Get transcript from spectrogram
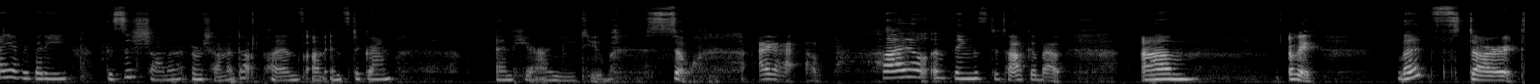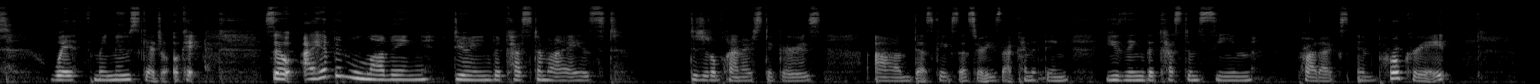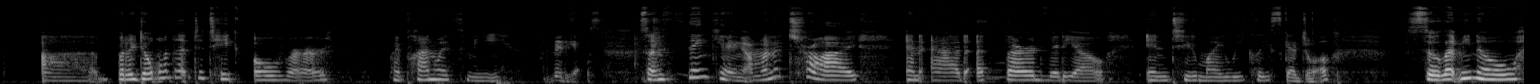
Hi everybody, this is Shawna from Shawna.plans on Instagram and here on YouTube. So, I got a pile of things to talk about. Um, okay, let's start with my new schedule. Okay, so I have been loving doing the customized digital planner stickers, um, desk accessories, that kind of thing, using the custom scene products in Procreate. Uh, but I don't want that to take over my plan with me videos. So I'm thinking I'm going to try and add a third video into my weekly schedule. So let me know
